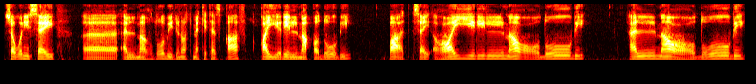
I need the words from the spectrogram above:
So when you say uh, al-maghdubi, do not make it as qaf, غير المغضوب, but say غير المغضوب, al-maghdubi,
